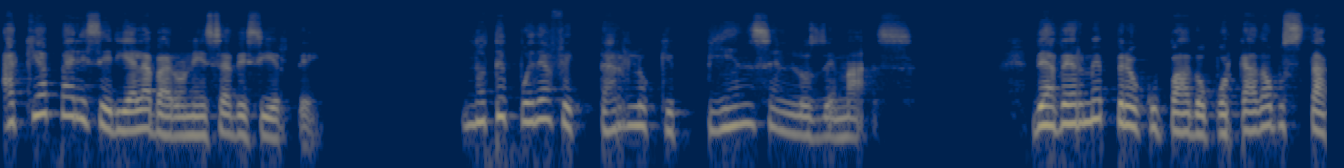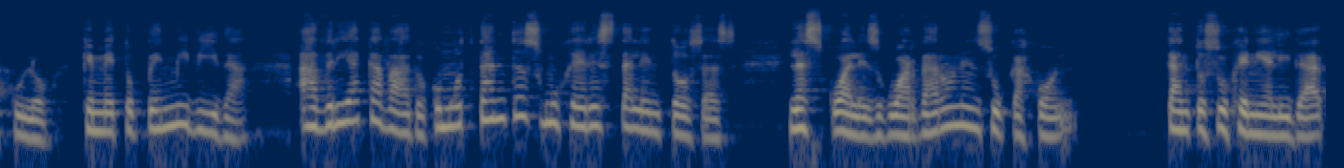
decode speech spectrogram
Aquí aparecería la baronesa a decirte, no te puede afectar lo que piensen los demás. De haberme preocupado por cada obstáculo que me topé en mi vida, habría acabado como tantas mujeres talentosas, las cuales guardaron en su cajón tanto su genialidad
